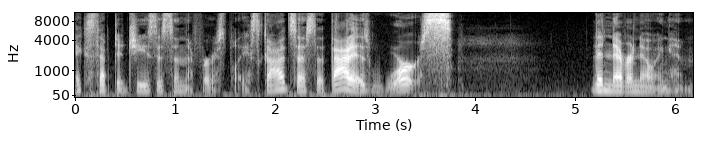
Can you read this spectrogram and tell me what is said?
accepted Jesus in the first place. God says that that is worse than never knowing Him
